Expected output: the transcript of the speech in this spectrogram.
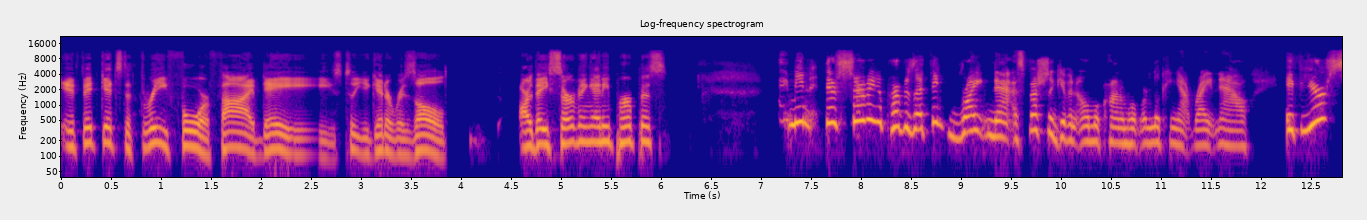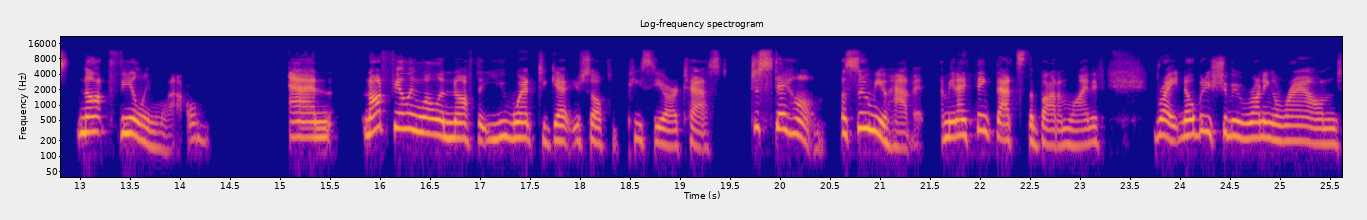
if it gets to three, four, five days till you get a result, are they serving any purpose? I mean, they're serving a purpose. I think right now, especially given Omicron and what we're looking at right now, if you're not feeling well and not feeling well enough that you went to get yourself a PCR test, just stay home. Assume you have it. I mean, I think that's the bottom line. If right, nobody should be running around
